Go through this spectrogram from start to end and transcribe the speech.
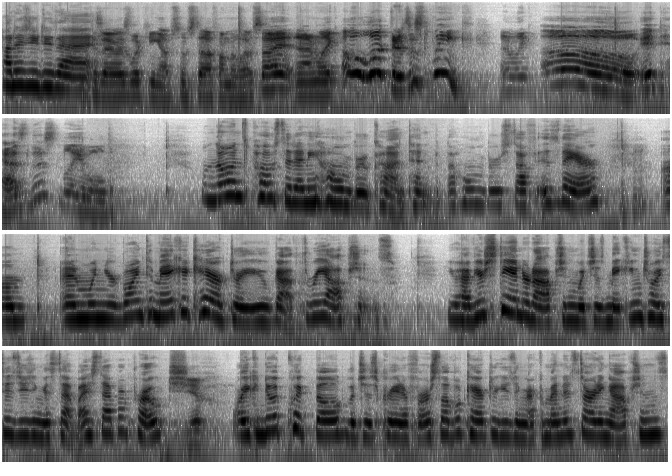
How did you do that? because I was looking up some stuff on the website, and I'm like, oh look, there's this link, and I'm like, oh, it has this labeled. Well, no one's posted any homebrew content, but the homebrew stuff is there. Um, and when you're going to make a character, you've got three options. You have your standard option, which is making choices using a step by step approach. Yep. Or you can do a quick build, which is create a first level character using recommended starting options.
